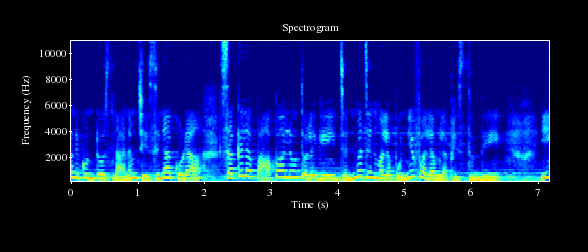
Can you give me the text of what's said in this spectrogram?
అనుకుంటూ స్నానం చేసినా కూడా సకల పాపాలు తొలగి జన్మ జన్మల పుణ్యఫలం లభిస్తుంది. ఈ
